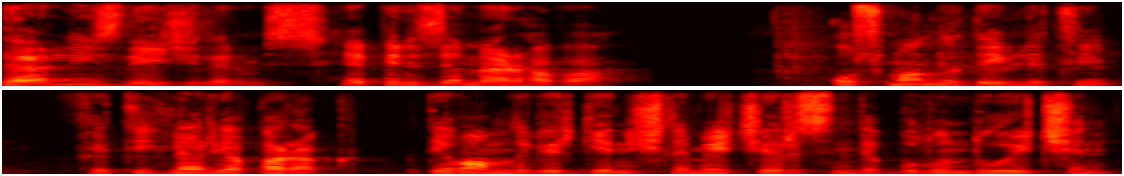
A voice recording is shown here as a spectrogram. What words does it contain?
Değerli izleyicilerimiz, hepinize merhaba. Osmanlı Devleti fetihler yaparak devamlı bir genişleme içerisinde bulunduğu için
